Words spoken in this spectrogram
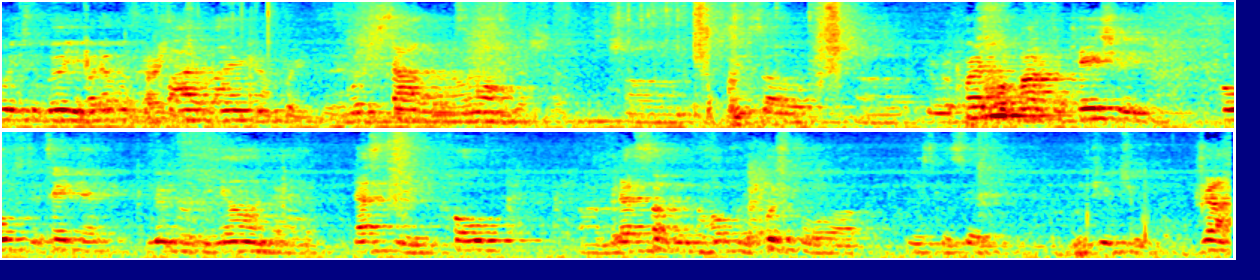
42 billion, but that was the five lane with the silence. Um, so, uh, the request for modification hopes to take that number beyond that. That's the hope, uh, but that's something we can to push for, uh, please consider in the future. John?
